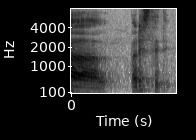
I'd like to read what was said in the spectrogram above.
పరిస్థితి.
